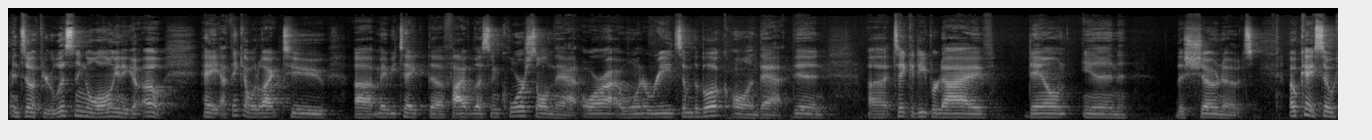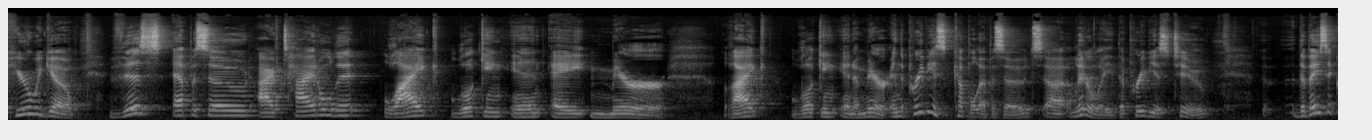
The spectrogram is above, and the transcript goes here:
And so if you're listening along and you go, oh, hey, I think I would like to uh, maybe take the five lesson course on that, or I want to read some of the book on that, then uh, take a deeper dive down in the show notes. Okay, so here we go. This episode, I've titled it like looking in a mirror. Like looking in a mirror. In the previous couple episodes, uh, literally the previous two, the basic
